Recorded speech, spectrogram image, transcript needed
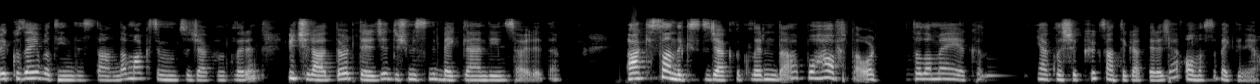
ve Kuzeybatı Hindistan'da maksimum sıcaklıkların 3 ila 4 derece düşmesini beklendiğini söyledi. Pakistan'daki sıcaklıkların da bu hafta ortalamaya yakın yaklaşık 40 santigrat derece olması bekleniyor.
